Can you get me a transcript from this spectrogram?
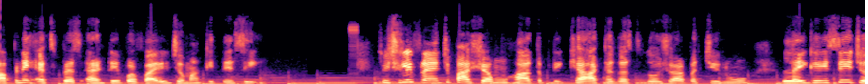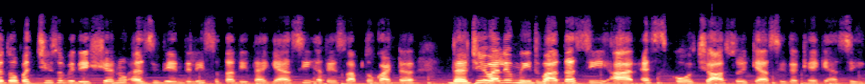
ਆਪਣੇ ਐਕਸਪ੍ਰੈਸ ਐਂਟਰੀ ਪ੍ਰੋਫਾਈਲ ਜਮ੍ਹਾਂ ਕੀਤੇ ਸੀ। ਪਿਛਲੀ ਫ੍ਰੈਂਚ ਭਾਸ਼ਾ ਮੁਹਾਰਤ ਪ੍ਰੀਖਿਆ 8 ਅਗਸਤ 2025 ਨੂੰ ਲਈ ਗਈ ਸੀ, ਜਦੋਂ 2500 ਵਿਦੇਸ਼ੀਆਂ ਨੂੰ ਅਰਜ਼ੀ ਦੇਣ ਦੇ ਲਈ ਸੱਦਾ ਦਿੱਤਾ ਗਿਆ ਸੀ ਅਤੇ ਸਭ ਤੋਂ ਘੱਟ ਦਰਜੇ ਵਾਲੇ ਉਮੀਦਵਾਰ ਦਾ CRS ਸਕੋਰ 481 ਰੱਖਿਆ ਗਿਆ ਸੀ।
